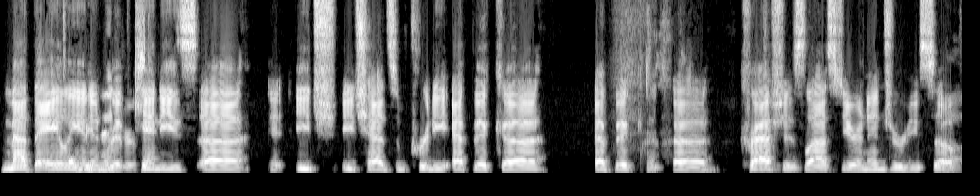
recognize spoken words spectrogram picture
matt the alien and rip kenny's uh, each each had some pretty epic uh, epic uh, crashes last year and injuries so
